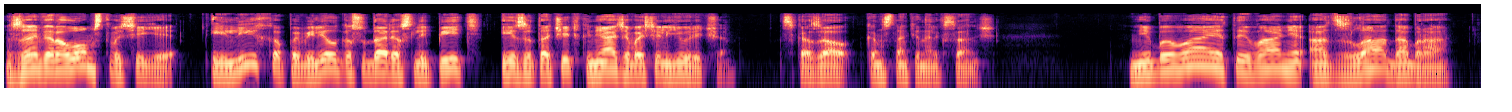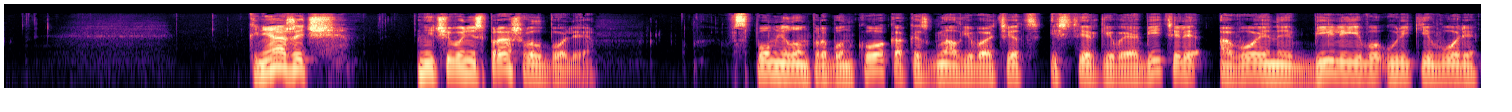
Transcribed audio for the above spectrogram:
За вероломство сие и лихо повелел государя слепить и заточить князя Василия Юрьевича, сказал Константин Александрович. Не бывает, Иване, от зла добра. Княжич ничего не спрашивал более. Вспомнил он про Бунко, как изгнал его отец из Тергиевой обители, а воины били его у реки Воре.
